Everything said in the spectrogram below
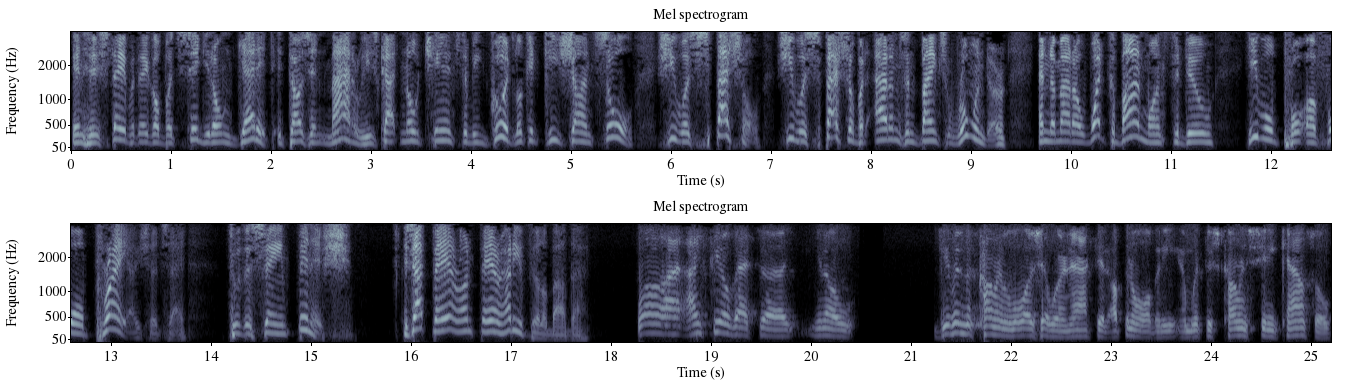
in his stay. But they go, but Sid, you don't get it. It doesn't matter. He's got no chance to be good. Look at Keechant Sewell. She was special. She was special, but Adams and Banks ruined her. And no matter what Caban wants to do, he will pro- uh, fall prey, I should say, to the same finish. Is that fair, or unfair? How do you feel about that? Well, I, I feel that uh, you know, given the current laws that were enacted up in Albany, and with this current city council,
